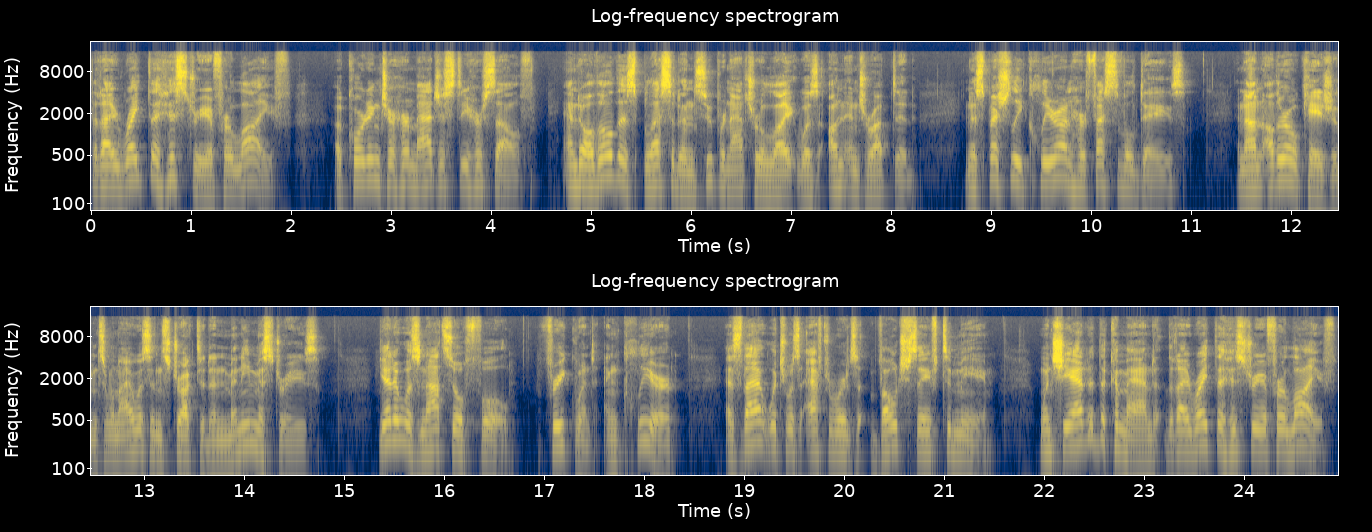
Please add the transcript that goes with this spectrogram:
that I write the history of her life, according to her Majesty herself. And although this blessed and supernatural light was uninterrupted, and especially clear on her festival days, and on other occasions when I was instructed in many mysteries, yet it was not so full, frequent, and clear as that which was afterwards vouchsafed to me, when she added the command that I write the history of her life,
